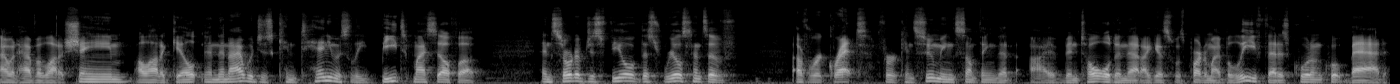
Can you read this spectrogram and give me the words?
I would have a lot of shame, a lot of guilt, and then I would just continuously beat myself up and sort of just feel this real sense of of regret for consuming something that I've been told and that I guess was part of my belief that is quote unquote bad.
